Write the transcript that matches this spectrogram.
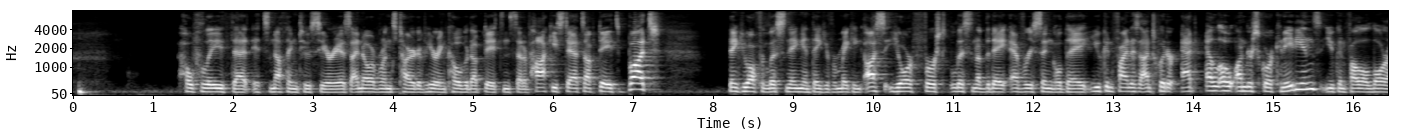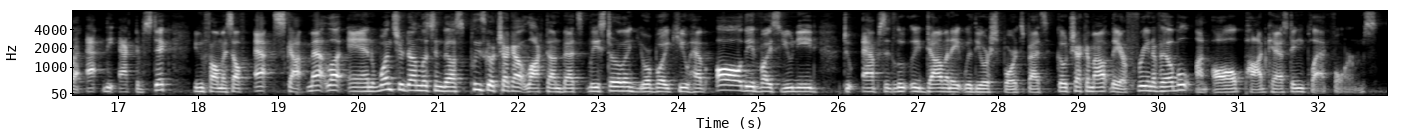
hopefully that it's nothing too serious. I know everyone's tired of hearing COVID updates instead of hockey stats updates, but Thank you all for listening and thank you for making us your first listen of the day every single day. You can find us on Twitter at LO underscore Canadiens. You can follow Laura at The Active Stick. You can follow myself at Scott Matla. And once you're done listening to us, please go check out Locked On Bets. Lee Sterling, your boy Q, have all the advice you need to absolutely dominate with your sports bets. Go check them out. They are free and available on all podcasting platforms.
